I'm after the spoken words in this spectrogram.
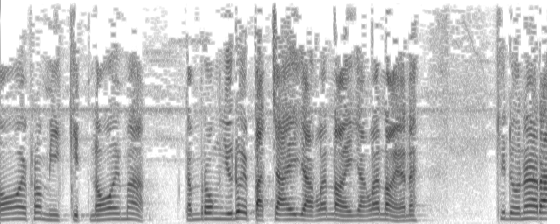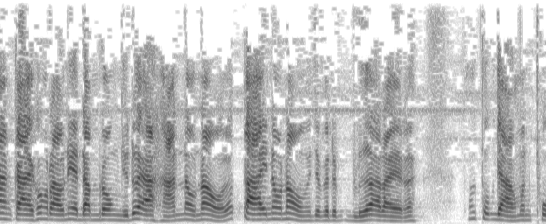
น้อย เพราะมีกิจน้อยมากดำรงอยู่ด้วยปัจจัยอย่างละหน่อยอย่างละหน่อยนะคิดดูหน้าร่างกายของเราเนี่ยดำรงอยู่ด้วยอาหารเน่าๆแล้วกายเน่าๆมันจะไปเหลืออะไรนะ ราะทุกอย่างมันผุ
